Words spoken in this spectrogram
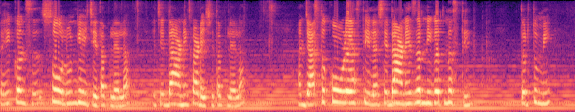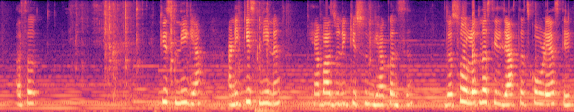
तर हे कणस सोलून घ्यायचे आहेत आपल्याला. याचे दाणे काढायचे आहेत आपल्याला. आणि जास्त कोवळे असतील असे दाणे जर निघत नसतील तर तुम्ही असं किसनी घ्या आणि किसनीनं ह्या बाजूने किसून घ्या कंस जर सोलत नसतील जास्तच कोवळे असतील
